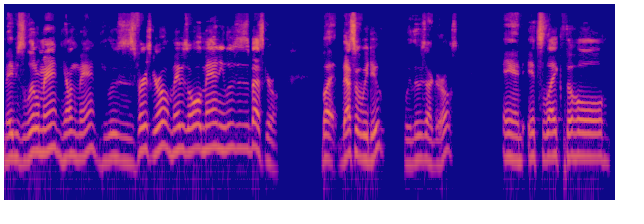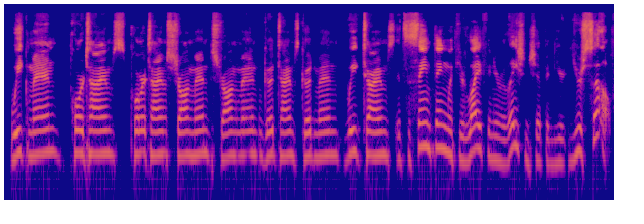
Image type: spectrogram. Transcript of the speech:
Maybe he's a little man, young man, he loses his first girl. Maybe he's an old man, he loses his best girl. But that's what we do. We lose our girls. And it's like the whole weak men, poor times, poor times, strong men, strong men, good times, good men, weak times. It's the same thing with your life and your relationship and your yourself.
